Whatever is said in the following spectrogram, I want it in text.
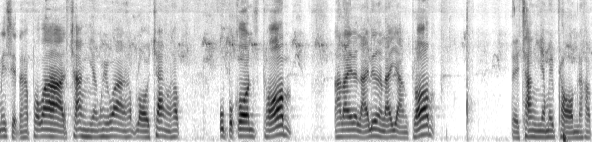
ไม่เสร็จนะครับ เพราะว่าช่างยังไม่ว่างครับ รอช่างนะครับ อุปกรณ์พร้อมอะไรหลาย ๆ เรื่องหลายอย่างพร้อม แต่ช่างยังไม่พร้อมนะครับ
